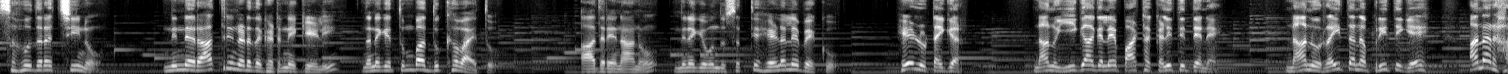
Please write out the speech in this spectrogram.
ಸಹೋದರ ಚೀನೋ ನಿನ್ನೆ ರಾತ್ರಿ ನಡೆದ ಘಟನೆ ಕೇಳಿ ನನಗೆ ತುಂಬಾ ದುಃಖವಾಯಿತು. ಆದರೆ ನಾನು ನಿನಗೆ ಒಂದು ಸತ್ಯ ಹೇಳಲೇಬೇಕು. ಹೇಳು ಟೈಗರ್. ನಾನು ಈಗಾಗಲೇ ಪಾಠ ಕಲಿತಿದ್ದೇನೆ. ನಾನು ರೈತನ ಪ್ರೀತಿಗೆ ಅನರ್ಹ.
